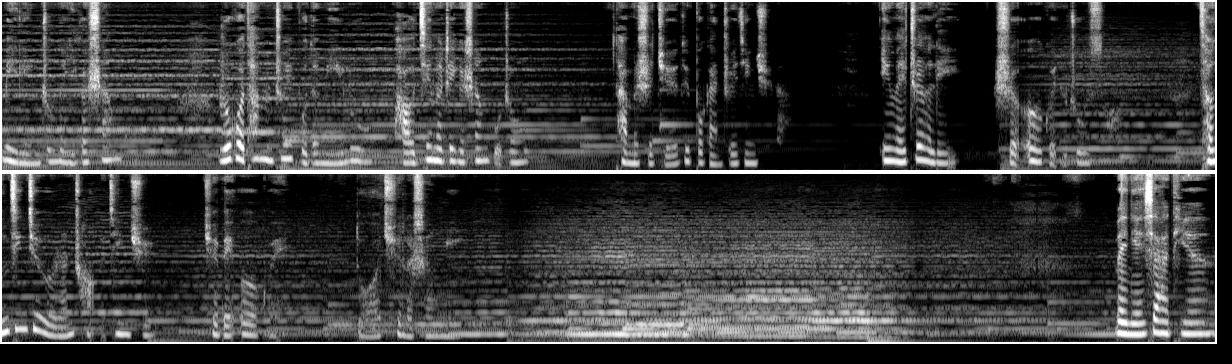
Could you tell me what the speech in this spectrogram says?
密林中的一个山谷。如果他们追捕的麋鹿跑进了这个山谷中，他们是绝对不敢追进去的，因为这里是恶鬼的住所。曾经就有人闯了进去，却被恶鬼夺去了生命。每年夏天，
